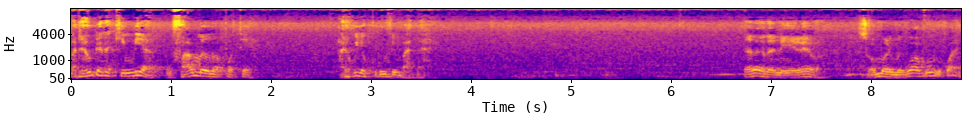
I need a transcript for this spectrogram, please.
Baada Daudi anakimbia ufalme unapotea. Alikuja kurudi baadaye Nani ananielewa? Somo limekuwa gumu kwani?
